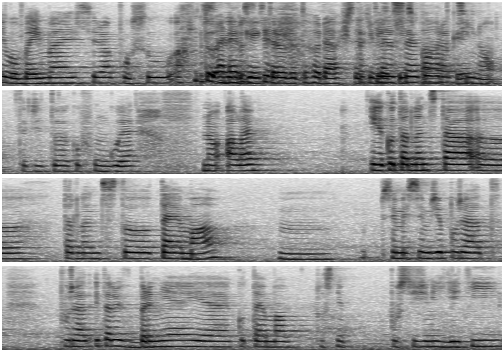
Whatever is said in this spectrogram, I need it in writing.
tě obejme, že ti dá pusu. A tu energii, prostě, kterou do toho dáš, se ti vrací zase jako vrací, no. Takže to jako funguje. No ale jako tato, tato to téma hm, si myslím, že pořád, pořád i tady v Brně je jako téma vlastně postižených dětí,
